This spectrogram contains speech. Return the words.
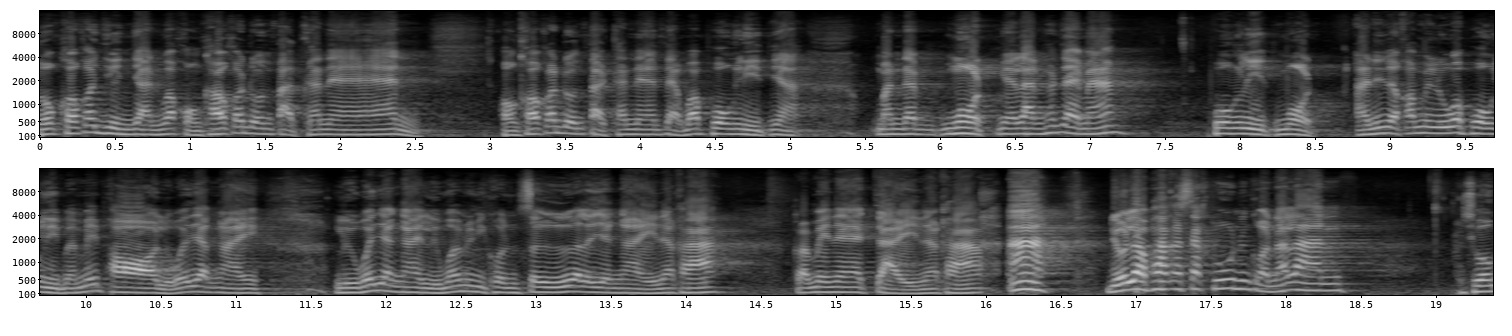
นกเขาก็ยืนยันว่าของเขาก็โดนตัดคะแนน ของเขาก็โดนตัดคะแนนแต่ว่าพวงหลีดเนี่ยมันหมดไงรันเข้าใจไหมพวงหลีดหมด อันนี้เราก็ไม่รู้ว่าพวงหลีดมันไม่พอหรือว่ายังไง หรือว่ายังไงหรือว่ามันมีคนซื้ออะไรยังไงนะคะ ก็ไม่แน่ใจนะคะอะเดี๋ยวเราพักกันสักครู่หนึ่งก่อนนะลัน ช่วง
